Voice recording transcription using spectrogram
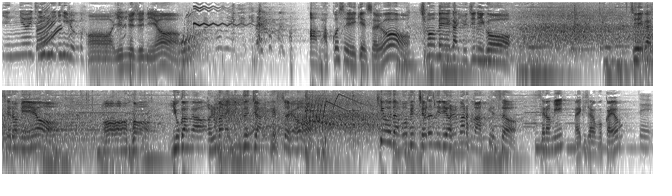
윤유진이요. 어, 윤유진이요. 아, 바꿔서 얘기했어요? 처음에가 유진이고, 뒤에가 세롬이에요. 어, 육아가 얼마나 힘든지 알겠어요. 키우다 보면 저런 일이 얼마나 많겠어. 세롬이, 마이크 잡아볼까요? 네.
